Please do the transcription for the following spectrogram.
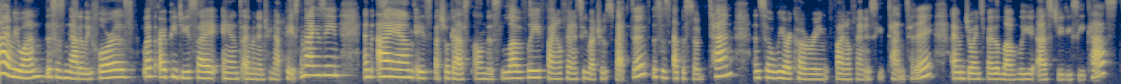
Hi everyone, this is Natalie Flores with RPG Site, and I'm an internet paced magazine, and I am a special guest on this lovely Final Fantasy retrospective. This is episode 10, and so we are covering Final Fantasy X today. I'm joined by the lovely SGDC cast.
